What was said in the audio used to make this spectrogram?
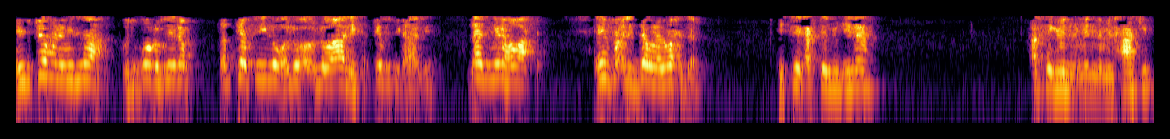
إن تؤمنوا بالله وتقولوا في رب طب كيف في له آلهة كيف في آلهة. لازم إله واحد. ينفع للدولة الوحدة يصير أكثر من إله؟ أكثر من من من حاكم؟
